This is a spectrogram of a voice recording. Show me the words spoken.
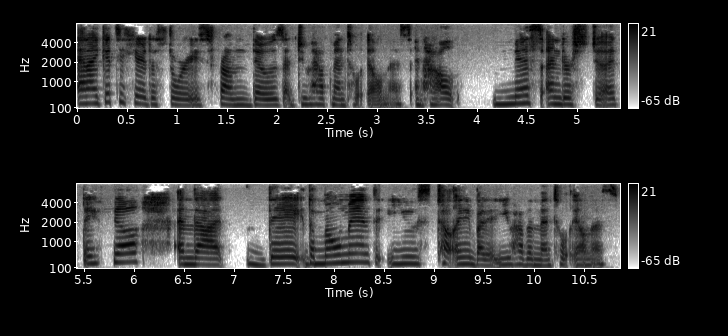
and I get to hear the stories from those that do have mental illness and how misunderstood they feel and that they the moment you tell anybody you have a mental illness,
